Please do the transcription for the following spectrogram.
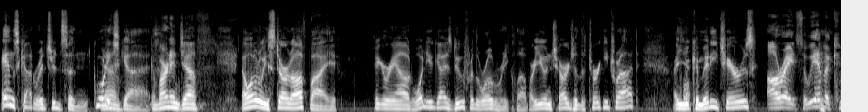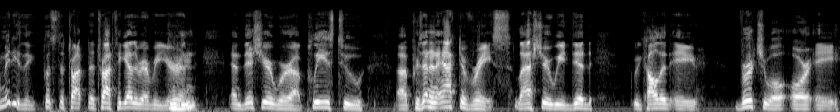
And Scott Richardson. Good morning, Yeah. Scott. Good morning, Jeff. Now, why don't we start off by figuring out what do you guys do for the Rotary Club? Are you in charge of the turkey trot? Are you committee chairs? All right. So we have a committee that puts the trot, the trot together every year, Mm-hmm. and and this year we're uh, pleased to uh, present an active race. Last year we did we called it a virtual or a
